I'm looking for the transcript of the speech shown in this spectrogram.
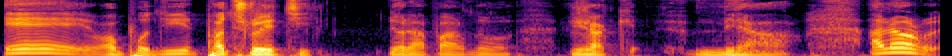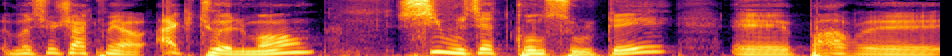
et on peut dire patriotique de la part de Jacques Méard. Alors, Monsieur Jacques Méard, actuellement, si vous êtes consulté euh, par euh,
